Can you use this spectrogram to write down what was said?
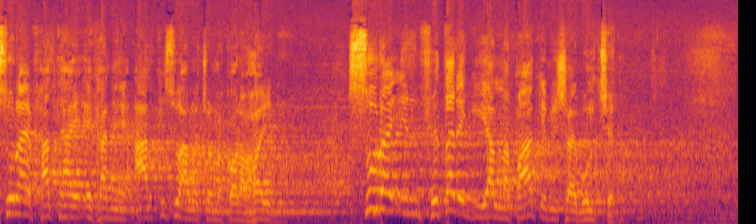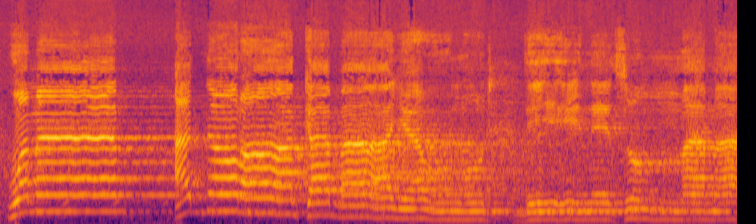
সুরায় ফাতায় এখানে আর কিছু আলোচনা করা হয়নি। সুরায় ইন ফেতারে গিয়ে আল্লাহ পাক এ বিষয়ে বলছেন وما أدراك ما يوم الدين ثم ما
